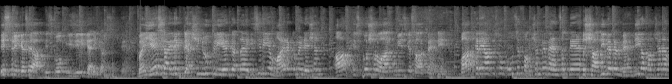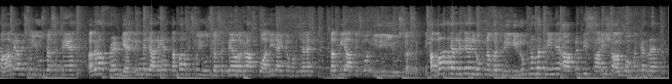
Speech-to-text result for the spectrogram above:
इस तरीके से आप इसको इजीली कैरी कर सकते हैं। भाई, ये स्टाइल एक डैशिंग लुक क्रिएट करता है, इसीलिए माय रिकमेंडेशन आप इसको शलवार कमीज के साथ पहने। बात करें, आप इसको कौन से फ़ंक्शन पे पहन सकते हैं? तो शादी पे अगर मेहंदी का फ़ंक्शन है, वहाँ पे आप इसको यूज़ कर सकते हैं। अगर आप फ्रेंड गैदरिंग में जा रहे हैं, तब आप इसको यूज़ कर सकते हैं और अगर आप क्वाली नाइट का फ़ंक्शन है, तब भी आप इसको इजीली यूज़ कर सकते हैं। अब बात कर लेते हैं लुक नंबर थ्री की। लुक नंबर थ्री में आपने अपनी सारी शाल को ओपन करना है।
